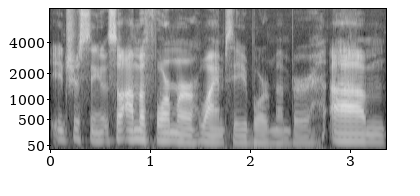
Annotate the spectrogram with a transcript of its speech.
Interesting. So I'm a former YMCA board member. Um,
